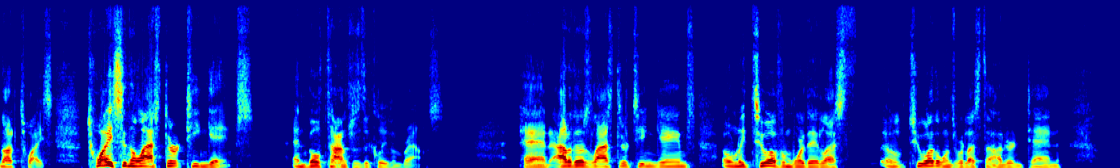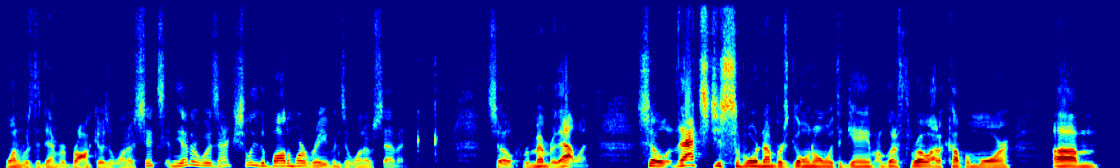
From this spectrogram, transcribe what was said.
not twice twice in the last 13 games and both times was the Cleveland Browns and out of those last 13 games only two of them were they less two other ones were less than 110. One was the Denver Broncos at 106, and the other was actually the Baltimore Ravens at 107. So remember that one. So that's just some more numbers going on with the game. I'm going to throw out a couple more. Um,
